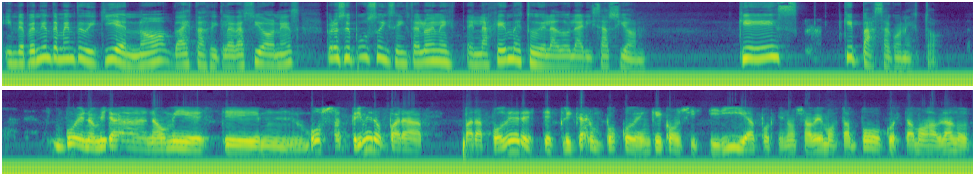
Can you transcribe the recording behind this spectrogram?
independientemente de quién, ¿no? Da estas declaraciones, pero se puso y se instaló en la, en la agenda esto de la dolarización. ¿Qué es? ¿Qué pasa con esto? Bueno, mira, Naomi, este, vos primero para para poder este, explicar un poco en qué consistiría, porque no sabemos tampoco, estamos hablando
